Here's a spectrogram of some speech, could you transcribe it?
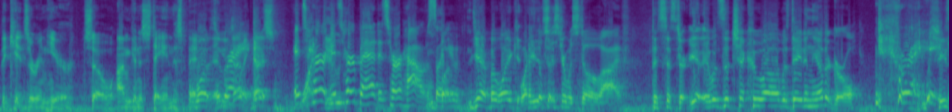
the kids are in here, so I'm gonna stay in this bed. Well, with and you." that- Right. That's It's what, her. dude? It's her bed. It's her house. Like, if- but, yeah, but like what if the it's- sister was still alive? The sister, yeah, it was the chick who uh, was dating the other girl. right. She's-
